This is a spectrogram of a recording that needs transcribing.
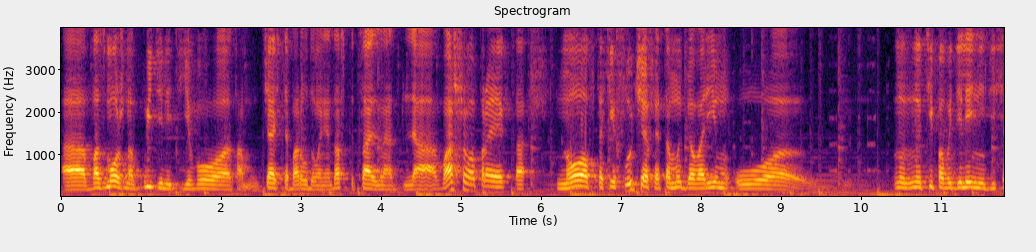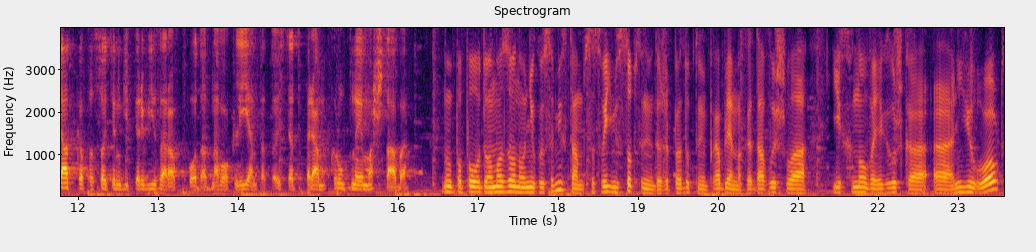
а, возможно, выделить его, там, часть оборудования, да, специально для вашего проекта, но в таких случаях это мы говорим о ну, ну, типа выделение десятков и сотен гипервизоров под одного клиента. То есть это прям крупные масштабы. Ну, по поводу Амазона, у них у самих там со своими собственными даже продуктами проблема. Когда вышла их новая игрушка uh, New World,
